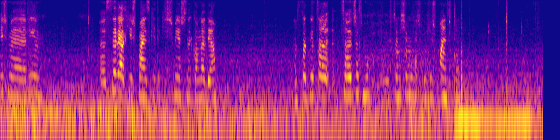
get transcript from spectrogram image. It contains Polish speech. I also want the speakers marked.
Speaker 1: Mieliśmy film, e, serial hiszpański, taki śmieszny, komedia. Ostatnio cały, cały czas mów, mi się mówić po hiszpańsku.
